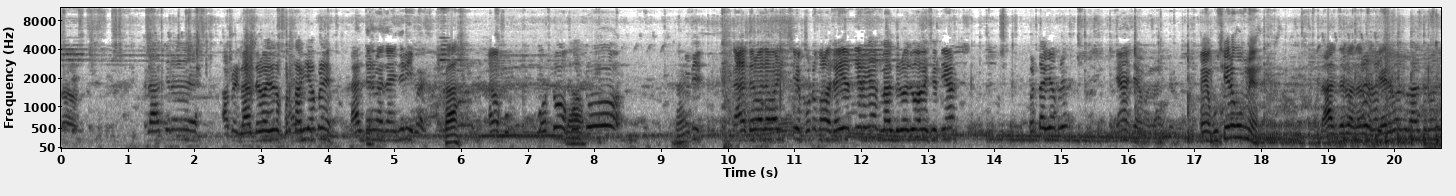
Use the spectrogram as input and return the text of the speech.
હા. એટલે અત્યારે આપણે લાલ દરવાજે તો ફરતા આવીએ આપણે. લાલ દરવાજા અહીં જરી ભાઈ. કા? ફોટો ફોટો. લાલ દરવાજા વાળી છે ફોટો કરવા જઈએ અત્યારે ક્યાંક લાલ દરવાજો આવે છે ત્યાં. ફરતા આવીએ આપણે. ક્યાં છે અમારે લાલ અહીંયા પૂછીએ ને કોક ને લાલ દરવાજા દરવાજો લાલ દરવાજો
